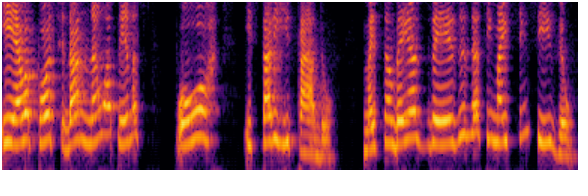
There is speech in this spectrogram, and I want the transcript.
e ela pode se dar não apenas por estar irritado, mas também às vezes é assim mais sensível,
